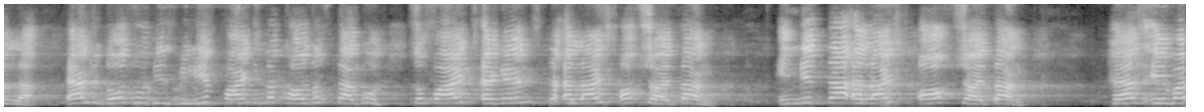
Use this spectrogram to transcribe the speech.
Allah, and those who disbelieve fight in the cause of Tagut. So fight against the allies of Shaitan. Indeed, the allies of Shaitan has ever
